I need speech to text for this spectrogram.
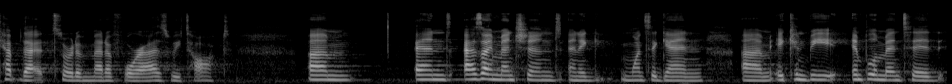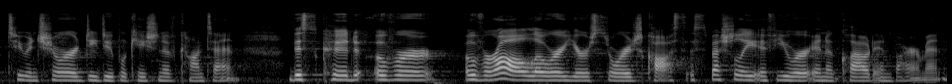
kept that sort of metaphor as we talked. Um, and as I mentioned, and once again, um, it can be implemented to ensure deduplication of content. This could over, overall lower your storage costs, especially if you were in a cloud environment.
